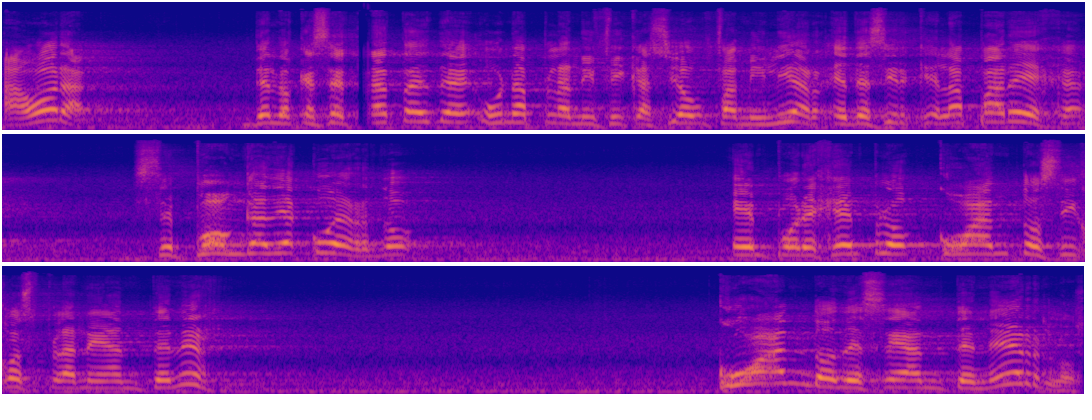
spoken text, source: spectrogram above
Ahora, de lo que se trata es de una planificación familiar, es decir, que la pareja se ponga de acuerdo en, por ejemplo, cuántos hijos planean tener, cuándo desean tenerlos.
